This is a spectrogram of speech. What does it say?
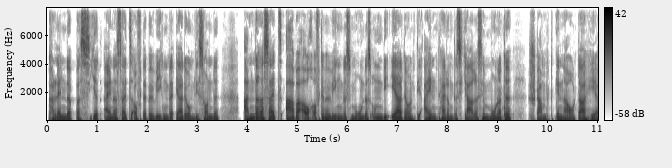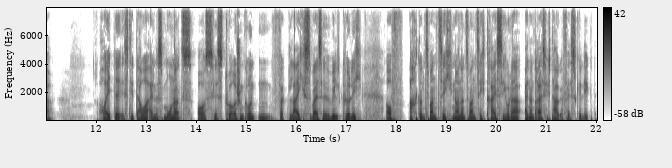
Kalender basiert einerseits auf der Bewegung der Erde um die Sonne, andererseits aber auch auf der Bewegung des Mondes um die Erde und die Einteilung des Jahres in Monate stammt genau daher. Heute ist die Dauer eines Monats aus historischen Gründen vergleichsweise willkürlich auf 28, 29, 30 oder 31 Tage festgelegt.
